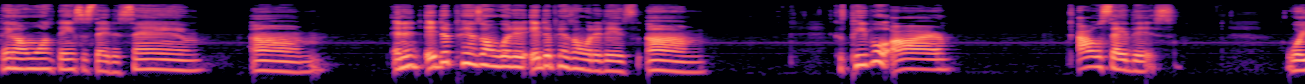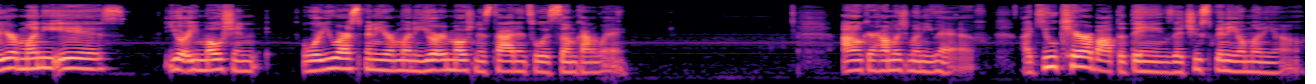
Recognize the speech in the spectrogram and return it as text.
They're going to want things to stay the same. Um and it, it depends on what it it depends on what it is. Um because people are i will say this. Where your money is your emotion where you are spending your money your emotion is tied into it some kind of way. I don't care how much money you have. Like you care about the things that you spending your money on.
